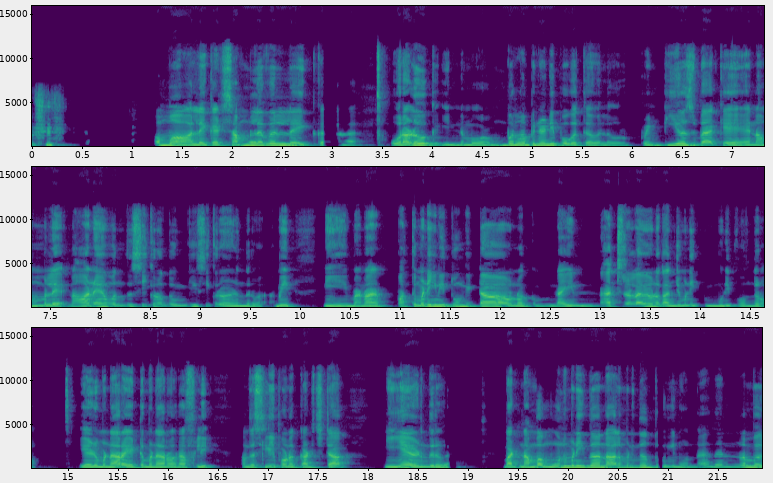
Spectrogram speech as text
ஆமா like at some level like ஓரளவுக்கு நம்ம ரொம்பலாம் பின்னாடி போக தேவையில்ல ஒரு டுவெண்ட்டி இயர்ஸ் பேக்கே நம்மளே நானே வந்து சீக்கிரம் தூங்கி சீக்கிரம் எழுந்துருவேன் ஐ மீன் நீ பத்து மணிக்கு நீ தூங்கிட்டா உனக்கு நைன் நேச்சுரலாகவே உனக்கு அஞ்சு மணிக்கு முடிப்பு வந்துடும் ஏழு மணி நேரம் எட்டு மணி நேரம் ரஃப்லி அந்த ஸ்லீப் உனக்கு கிடைச்சிட்டா நீயே எழுந்துருவேன் பட் நம்ம மூணு மணிக்கு தான் நாலு மணிக்கு தான் தூங்கினோம்னா தென் நம்ம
